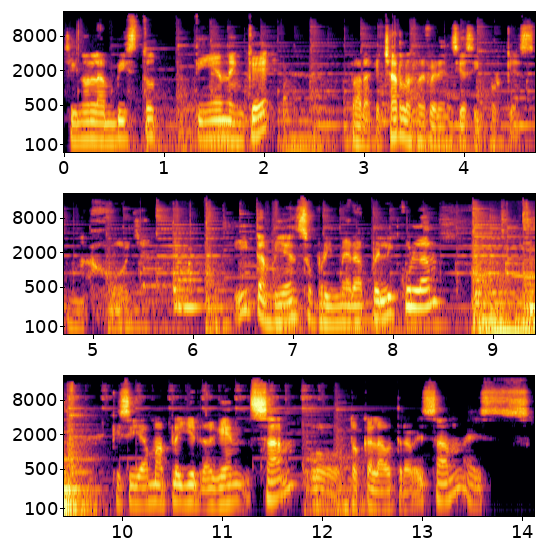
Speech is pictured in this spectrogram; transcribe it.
si no la han visto, tienen que para que echar las referencias y porque es una joya. Y también su primera película, que se llama Play It Again Sam o Tócala otra vez Sam. Es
